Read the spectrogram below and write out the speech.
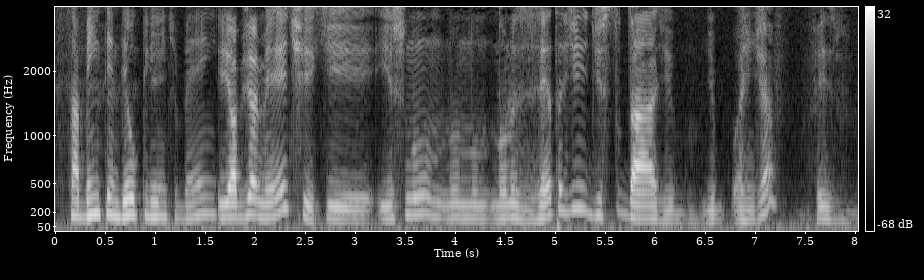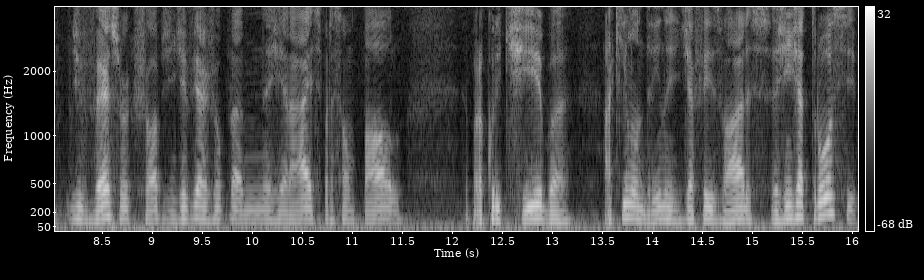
saber entender o cliente bem. E obviamente que isso não, não, não- não nos isenta de, de estudar. De, de- a gente já fez diversos workshops, a gente já viajou para Minas Gerais, para São Paulo, para Curitiba, aqui em Londrina a gente já fez vários. A gente já trouxe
